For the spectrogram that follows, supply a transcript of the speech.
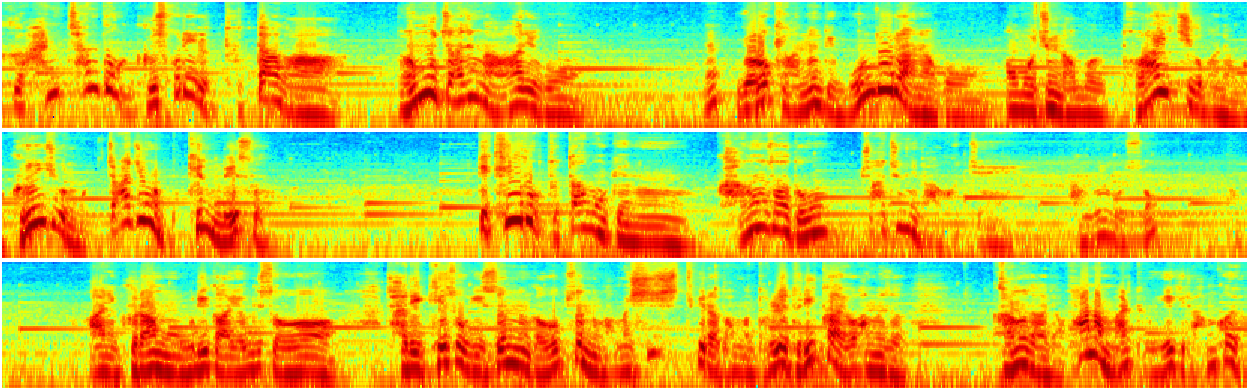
그 한참 동안 그 소리를 듣다가 너무 짜증나가지고, 응? 요렇게 왔는데 뭔 소리 하냐고. 어, 뭐 지금 나 뭐 도라이 취급하냐고. 뭐 그런 식으로 막 짜증을 계속 냈어. 근데 계속 듣다 보니까는 간호사도 짜증이 나겠지. 안 그러겠어? 아니 그러면 우리가 여기서 자리 계속 있었는가 없었는가 한번 CCTV라도 한번 돌려드릴까요? 하면서 간호사가 화난 말투로 얘기를 한 거예요.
